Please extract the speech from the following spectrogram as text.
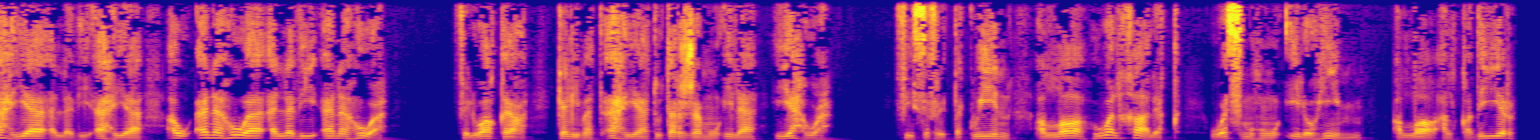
أهيا الذي أهيا أو أنا هو الذي أنا هو. في الواقع كلمة أهيا تترجم إلى يهوى. في سفر التكوين الله هو الخالق واسمه الوهيم الله القدير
